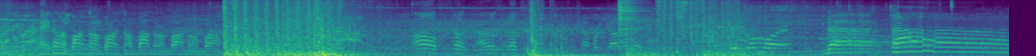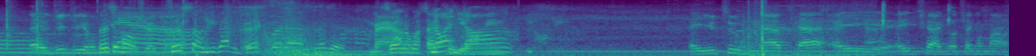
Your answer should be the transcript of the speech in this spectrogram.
Hey, it's on the bomb, it's on the bomb, it's on the bomb, it's on the bomb, it's on the bomb. oh fuck! I was about to. Go. Chopper gun ready. There's one more. Nah. Ah. Hey, GG, hope Chris, you Mo, Damn. Crystal, you got a desperate ass nigga. Man, Say I don't what's want No, that I kill, don't. Hey, you too, Mad Cat. Hey, hey, chat, go check him out.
